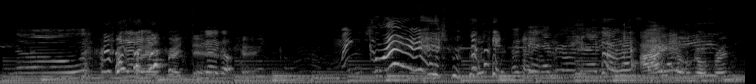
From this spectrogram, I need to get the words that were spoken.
No. Right, right there. gotta go. Okay. Oh my god! Oh okay, everyone ready? I have a girlfriend.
